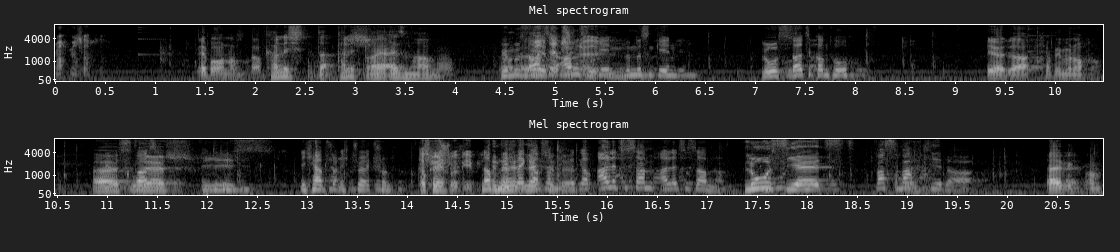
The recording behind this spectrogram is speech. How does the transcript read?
Mach mir Sachen. Wer braucht noch Stuff? Kann ich, da, kann ich drei Eisen haben? Wir müssen Leute, jetzt wir müssen gehen, wir müssen gehen. Los. Leute, kommt hoch. Hier, da. Ich hab immer noch. Äh, slash Warte. Fies. Ich hab schon, ich track schon. Schuhe geben? Noch nicht weglaufen, noch nicht weglaufen. Alle zusammen, alle zusammen. Los jetzt! Was macht ihr da? Hey, wir kommen.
